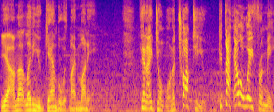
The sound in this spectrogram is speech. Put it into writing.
Yeah, I'm not letting you gamble with my money. Then I don't want to talk to you. Get the hell away from me.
